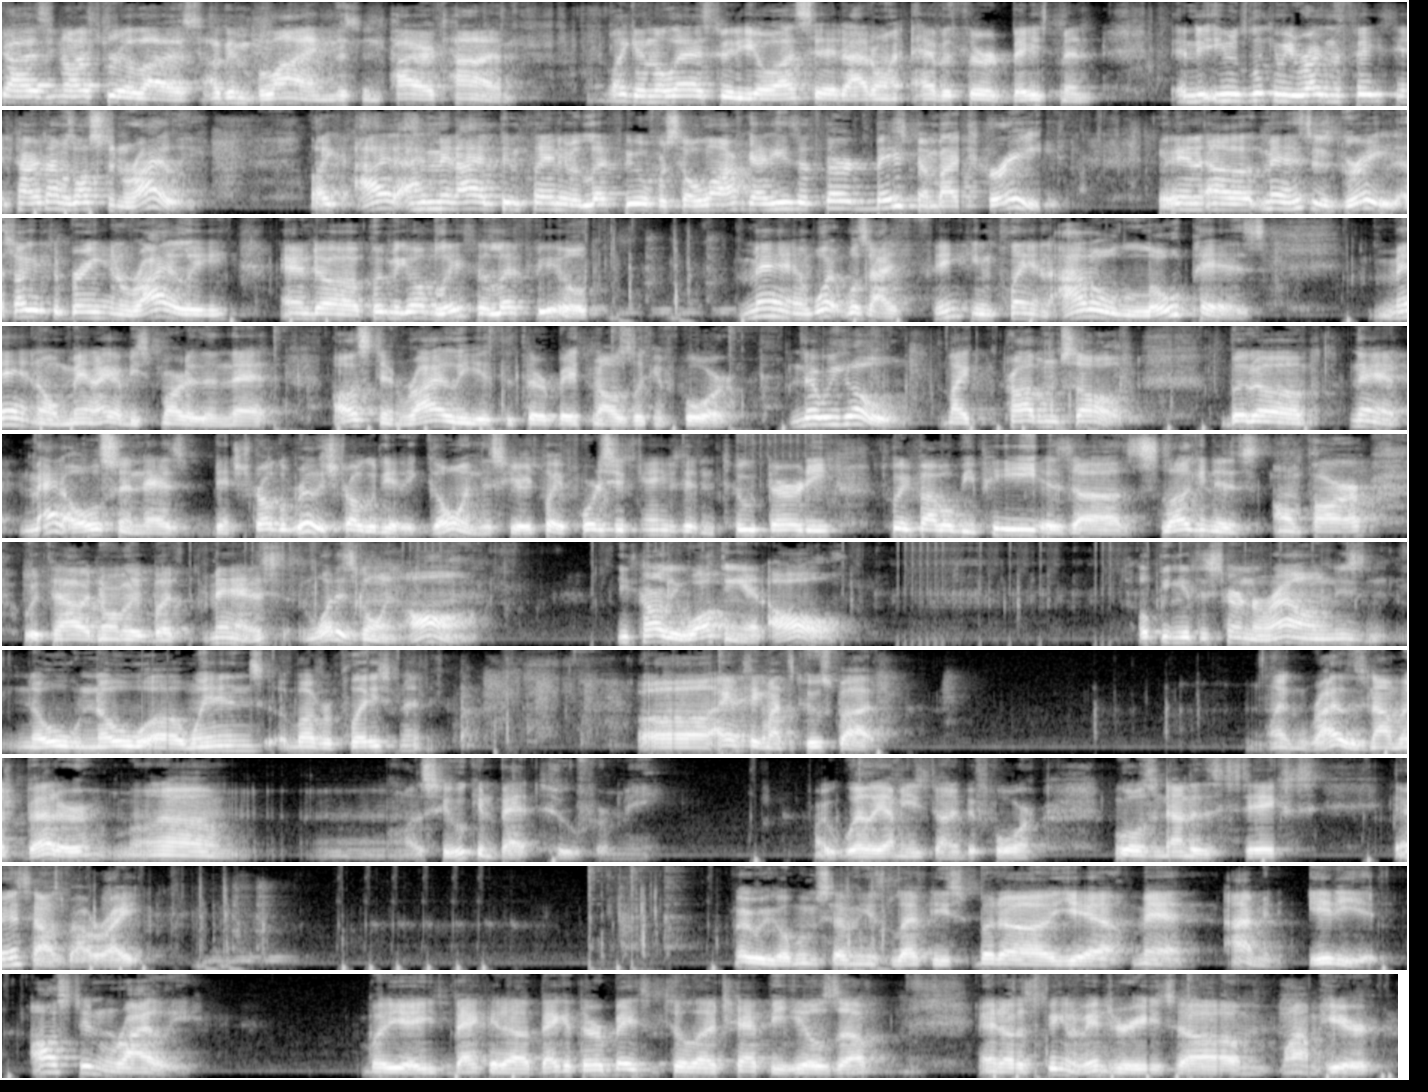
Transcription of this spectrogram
Guys, you know, I just realized I've been blind this entire time. Like in the last video, I said I don't have a third baseman, and he was looking me right in the face the entire time. It was Austin Riley. Like I, I mean, I had been playing him at left field for so long. I forgot he's a third baseman by trade. And uh, man, this is great. So I get to bring in Riley and uh, put Miguel Bleis at left field. Man, what was I thinking playing Otto Lopez? Man, oh man, I gotta be smarter than that. Austin Riley is the third baseman I was looking for. And there we go. Like problem solved. But uh, man, Matt Olson has been struggled, really struggled to get it going this year. He's played 46 games, hitting 230, 285 OBP. His uh, slugging is on par with how it normally. But man, what is going on? He's hardly walking at all. Hoping get this turned around. He's no no uh, wins above replacement. Uh, I gotta take him out the two spot. Like Riley's not much better. Um, let's see who can bat two for me. Probably Willie. I mean, he's done it before. Wilson down to the six. I mean, that sounds about right. There we go. Moving seven against lefties. But uh, yeah, man, I'm an idiot. Austin Riley. But yeah, he's back at uh, back at third base until uh, Chappie heals up. And uh, speaking of injuries, um, while I'm here,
